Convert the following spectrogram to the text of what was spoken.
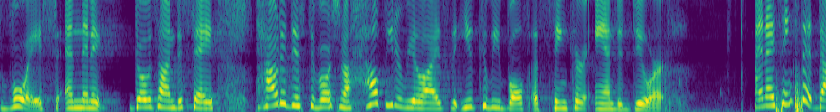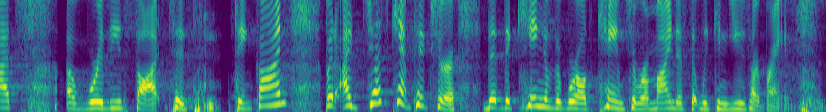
voice? And then it goes on to say, How did this devotional help you to realize that you could be both a thinker and a doer? And I think that that's a worthy thought to th- think on, but I just can't picture that the king of the world came to remind us that we can use our brains.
